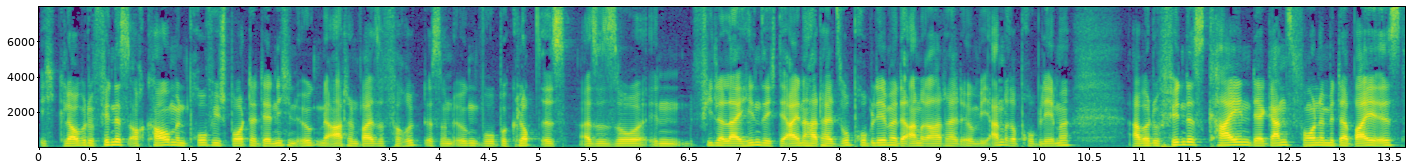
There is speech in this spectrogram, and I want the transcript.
ich glaube, du findest auch kaum einen Profisportler, der nicht in irgendeiner Art und Weise verrückt ist und irgendwo bekloppt ist. Also so in vielerlei Hinsicht. Der eine hat halt so Probleme, der andere hat halt irgendwie andere Probleme. Aber du findest keinen, der ganz vorne mit dabei ist,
